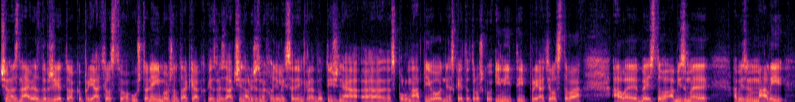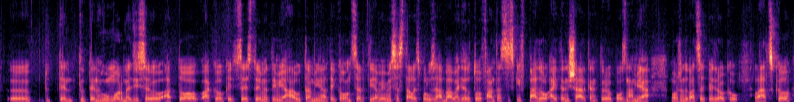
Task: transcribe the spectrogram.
čo nás najviac drží, je to ako priateľstvo. Už to nie je možno také, ako keď sme začínali, že sme chodili 7 krát do týždňa e, spolu na pivo. Dneska je to trošku iný typ priateľstva, ale bez toho, aby sme, aby sme mali ten, ten humor medzi sebou a to, ako keď cestujeme tými autami na tie koncerty a vieme sa stále spolu zabávať. A do toho fantasticky vpadol aj ten Šarkan, ktorého poznám ja možno 25 rokov. Lacko,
